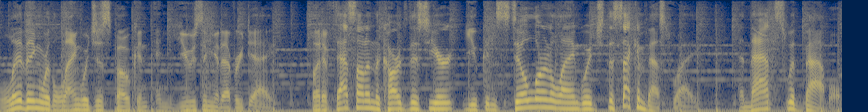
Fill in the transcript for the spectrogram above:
living where the language is spoken and using it every day. But if that's not in the cards this year, you can still learn a language the second best way, and that's with Babbel.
